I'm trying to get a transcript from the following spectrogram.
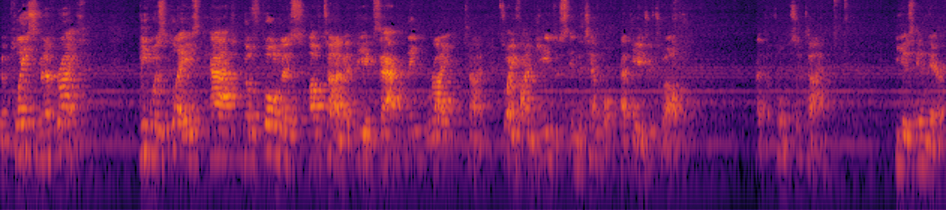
the placement of Christ. He was placed at the fullness of time, at the exactly right time. That's why you find Jesus in the temple at the age of 12, at the fullness of time. He is in there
